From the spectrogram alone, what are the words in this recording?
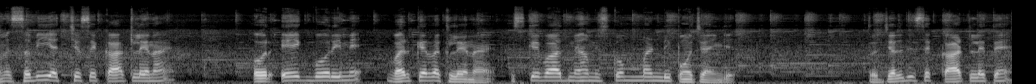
हमें सभी अच्छे से काट लेना है और एक बोरी में भर के रख लेना है। उसके बाद में हम इसको मंडी पहुंचाएँगे। तो जल्दी से काट लेते हैं।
